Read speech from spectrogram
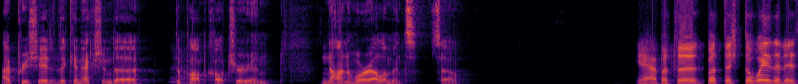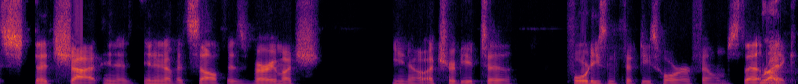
I appreciated the connection to to Yeah. pop culture and non horror elements. So Yeah, but the but the the way that it's that's shot in it, in and of itself is very much, you know, a tribute to 40s and 50s horror films that Right. like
